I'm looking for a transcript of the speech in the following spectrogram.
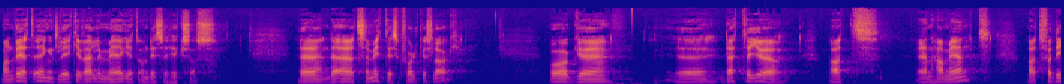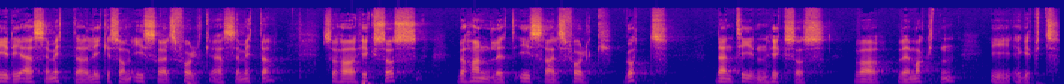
Man vet egentlig ikke veldig meget om disse Hyksos. Eh, det er et semittisk folkeslag, og eh, eh, dette gjør at en har ment at fordi de er semitter like som Israels folk er semitter, så har Hyksos behandlet Israels folk godt den tiden Hyksos var ved makten i Egypt.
